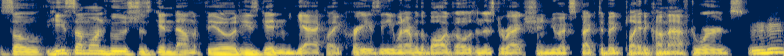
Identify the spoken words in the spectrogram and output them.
So he's someone who's just getting down the field. He's getting YAC like crazy. Whenever the ball goes in his direction, you expect a big play to come afterwards, mm-hmm.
